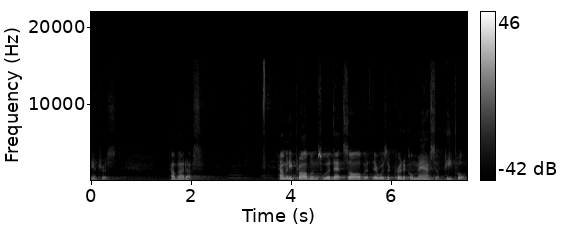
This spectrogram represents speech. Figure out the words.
interests. How about us? How many problems would that solve if there was a critical mass of people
